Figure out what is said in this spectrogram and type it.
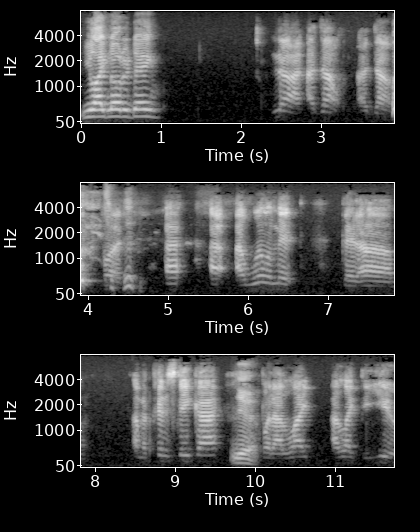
You like Notre Dame? No, I, I don't. I don't. But I, I, I will admit that um, I'm a Penn State guy. Yeah. But I like I like the U,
